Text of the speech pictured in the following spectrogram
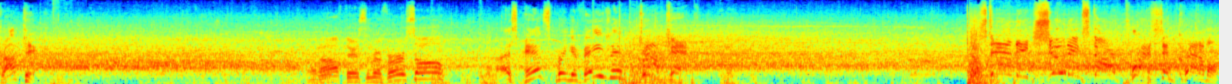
dropkick. Off, there's the reversal. Nice handspring evasion. Drop kick. Standing shooting star press. Incredible.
